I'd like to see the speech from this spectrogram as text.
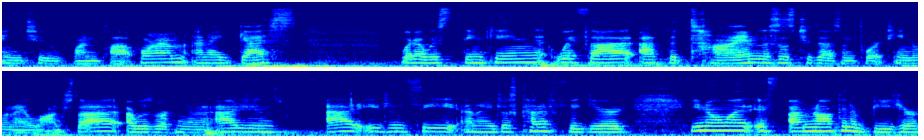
into one platform. And I guess what I was thinking with that at the time, this is 2014 when I launched that, I was working at an ad, ad agency and I just kind of figured, you know what, if I'm not going to be here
